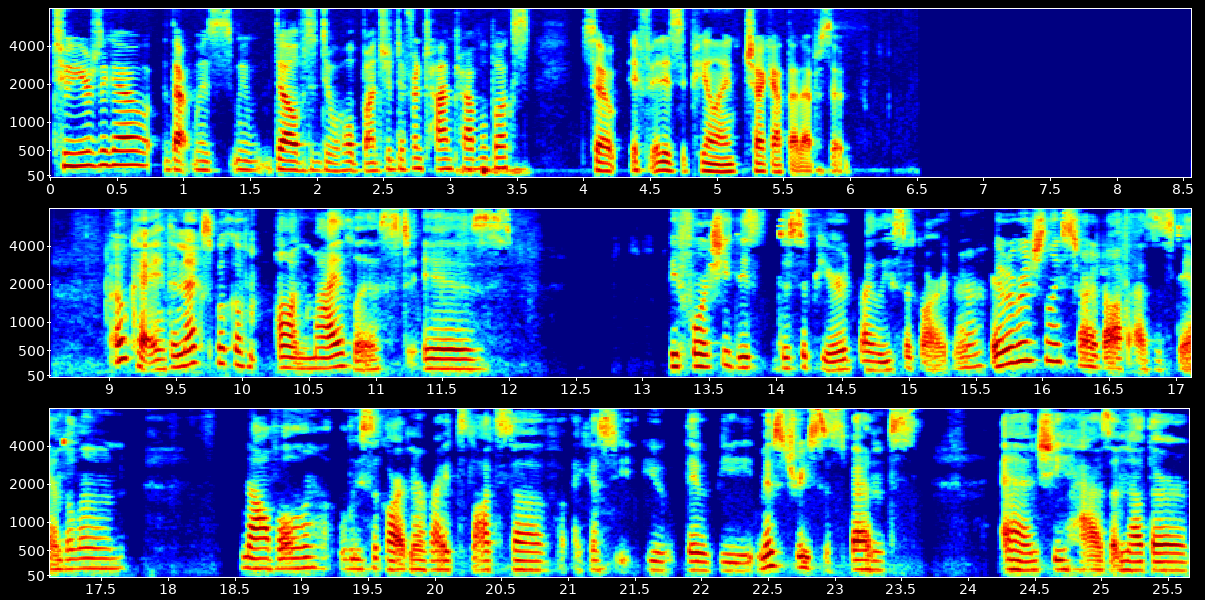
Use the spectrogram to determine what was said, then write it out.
two years ago. That was, we delved into a whole bunch of different time travel books. So if it is appealing, check out that episode. Okay, the next book of, on my list is Before She Dis- Disappeared by Lisa Gardner. It originally started off as a standalone novel. Lisa Gardner writes lots of, I guess you, you they would be mystery, suspense, and she has another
